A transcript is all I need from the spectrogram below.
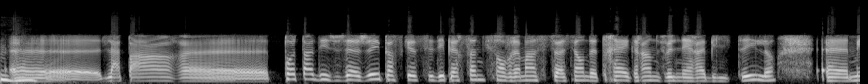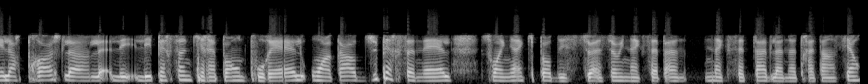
mhm. de la part, pas tant des usagers parce que c'est des personnes qui sont vraiment en situation de très grande vulnérabilité là, mais leurs proches, leurs, les, les personnes qui répondent pour elles ou encore du personnel soignant qui porte des situations inacceptables, inacceptables à notre attention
